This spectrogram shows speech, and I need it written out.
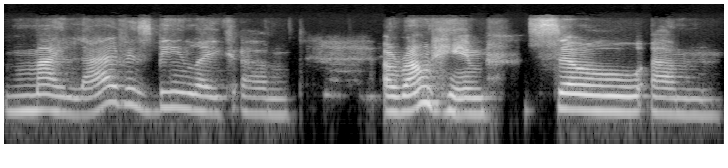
my life is being like um, around him. So um,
